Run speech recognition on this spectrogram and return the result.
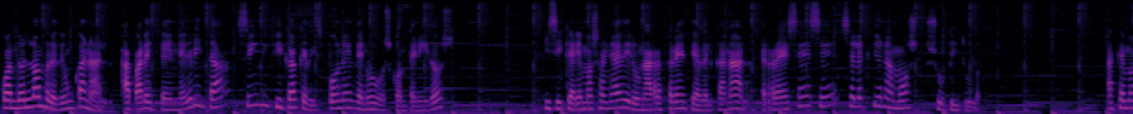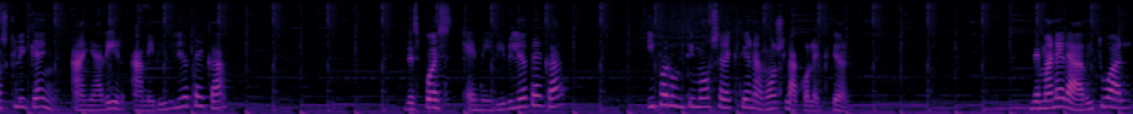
Cuando el nombre de un canal aparece en negrita, significa que dispone de nuevos contenidos. Y si queremos añadir una referencia del canal RSS, seleccionamos su título. Hacemos clic en Añadir a mi biblioteca, después en mi biblioteca y por último seleccionamos la colección. De manera habitual,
